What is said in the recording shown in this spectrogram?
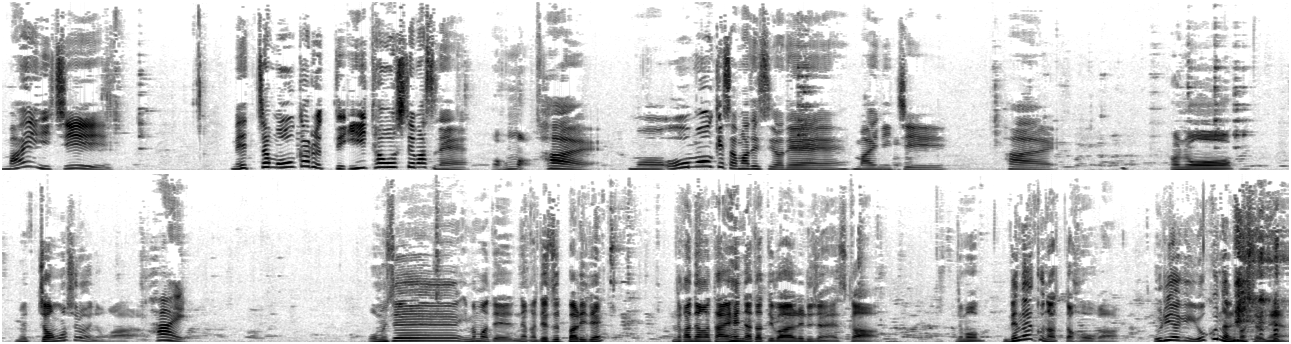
毎日、めっちゃ儲かるって言い倒してますね。あ、ほんま。はい。もう、大儲け様ですよね。毎日。はい。あのー、めっちゃ面白いのが、はい。お店、今までなんか出ずっぱりで、なかなか大変だったって言われるじゃないですか。でも、出なくなった方が、売り上げ良くなりましたよね。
